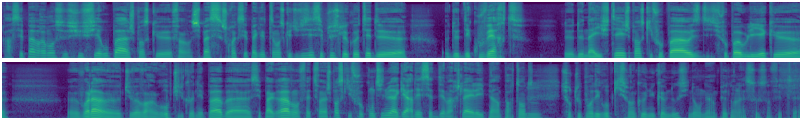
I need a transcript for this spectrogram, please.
Alors c'est pas vraiment se suffire ou pas. Je pense que, enfin, je sais pas, je crois que c'est pas exactement ce que tu disais. C'est plus le côté de euh, de découverte, de, naïveté. Je pense qu'il faut pas, faut pas oublier que euh, voilà, euh, tu vas voir un groupe, tu le connais pas, bah c'est pas grave en fait. Enfin, je pense qu'il faut continuer à garder cette démarche-là. Elle est hyper importante, Mm. surtout pour des groupes qui sont inconnus comme nous. Sinon, on est un peu dans la sauce en fait. Euh,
